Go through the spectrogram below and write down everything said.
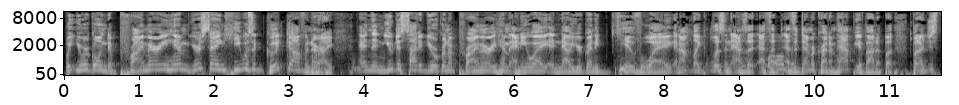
but you were going to primary him. You're saying he was a good governor, Right. And then you decided you were going to primary him anyway, and now you're going to give way. And I'm like, listen, as a as Well, a as a Democrat, I'm happy about it, but but I just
